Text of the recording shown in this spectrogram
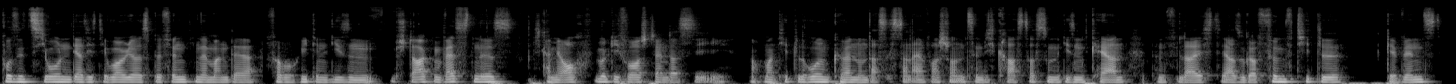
Position, in der sich die Warriors befinden, wenn man der Favorit in diesem starken Westen ist. Ich kann mir auch wirklich vorstellen, dass sie nochmal einen Titel holen können und das ist dann einfach schon ziemlich krass, dass du mit diesem Kern dann vielleicht ja sogar fünf Titel gewinnst.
